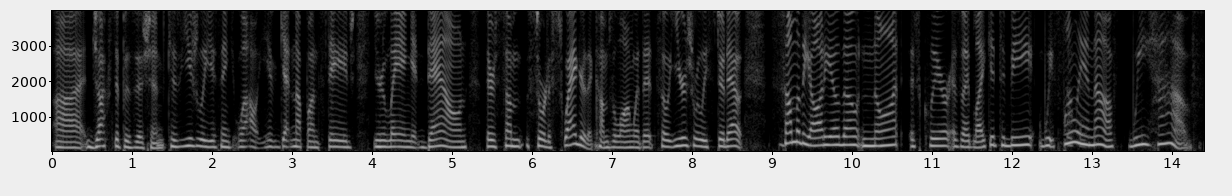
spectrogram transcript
uh, juxtaposition because usually you think, wow, you're getting up on stage, you're laying it down. There's some sort of swagger that comes along with it. So yours really stood out. Some of the audio, though, not as clear as I'd like it to be. We, funnily enough, we have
